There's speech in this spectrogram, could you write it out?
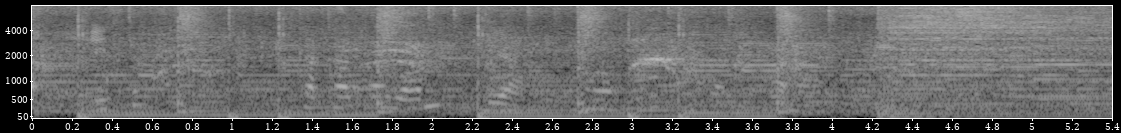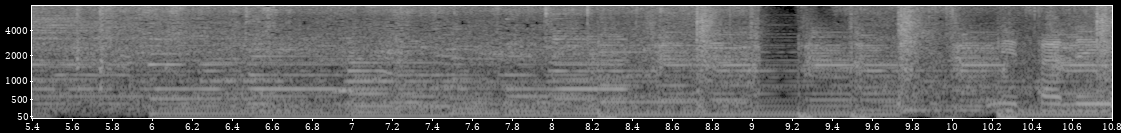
Minta itu. Kakak ayam. Ya. Ini tadi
